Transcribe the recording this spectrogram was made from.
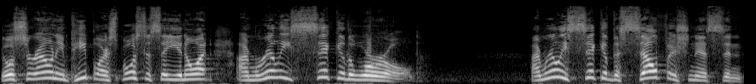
those surrounding people are supposed to say, you know what? I'm really sick of the world. I'm really sick of the selfishness and,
